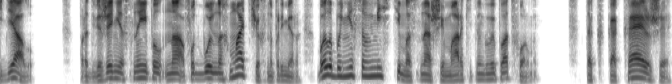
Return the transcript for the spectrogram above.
идеалу. Продвижение Снейпл на футбольных матчах, например, было бы несовместимо с нашей маркетинговой платформой. Так какая же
